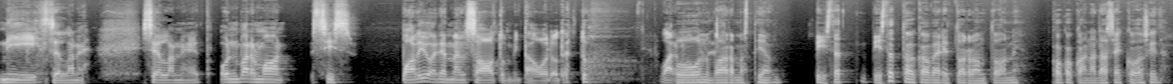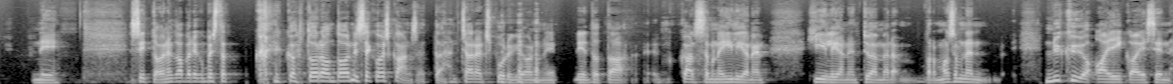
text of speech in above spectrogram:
Niin, sellainen, sellainen, että on varmaan siis paljon enemmän saatu, mitä on odotettu. Varmaan. On varmasti, ja pistä, pistä tuo kaveri Torontoon, niin koko Kanada sekoo siitä. Niin. Sitten toinen kaveri, kun pistät Torontoon, niin se kois kanssa, että Jared Spurgi on niin, niin tota, kans semmoinen hiljainen, hiljainen työmäärä, varmaan semmoinen nykyaikaisen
